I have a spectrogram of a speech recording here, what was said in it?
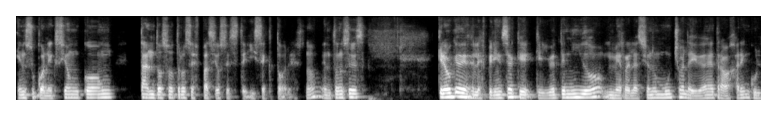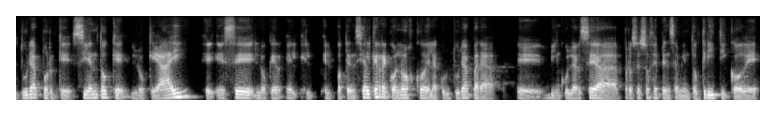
en su conexión con tantos otros espacios este, y sectores. ¿no? Entonces, creo que desde la experiencia que, yo he tenido, me relaciono mucho a la idea de trabajar en cultura porque siento que lo que hay, e, ese, lo que, el, potencial que reconozco de la cultura para eh, vincularse a procesos de pensamiento crítico, de,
